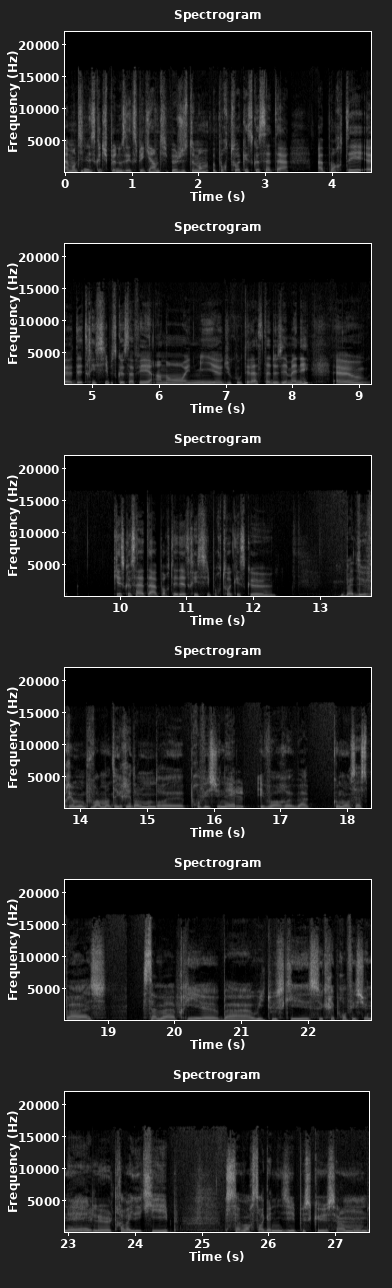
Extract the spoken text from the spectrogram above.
Amandine, est-ce que tu peux nous expliquer un petit peu justement pour toi, qu'est-ce que ça t'a apporté euh, d'être ici? Parce que ça fait un an et demi du coup que tu es là, c'est ta deuxième année. qu'est-ce que ça t'a apporté d'être ici pour toi? Qu'est-ce que bah, de vraiment pouvoir m'intégrer dans le monde professionnel et voir bah, comment ça se passe, ça m'a appris, euh, bah oui, tout ce qui est secret professionnel, le travail d'équipe, savoir s'organiser parce que c'est un monde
